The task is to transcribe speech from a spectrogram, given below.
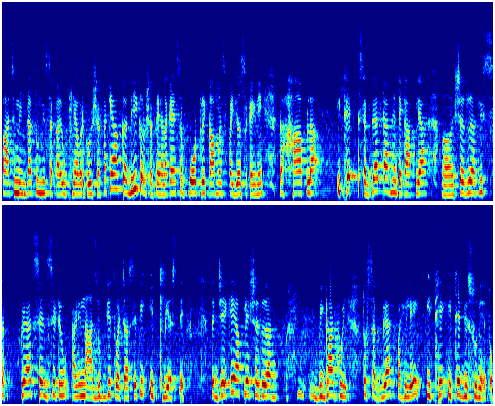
पाच मिनटात तुम्ही सकाळी उठल्यावर करू शकता किंवा कधीही करू शकता. ह्याला काय असं पोट रिकामच पाहिजे असं काही नाही. तर हा आपला इथे सगळ्यात काय माहिती आहे का? आपल्या शरीरातली सगळ्यात सेन्सिटिव्ह आणि नाजूक जी त्वचा असते ती इथली असते. तर जे काही आपल्या शरीरात बिघाड होईल तो सगळ्यात पहिले इथे इथे दिसून येतो.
